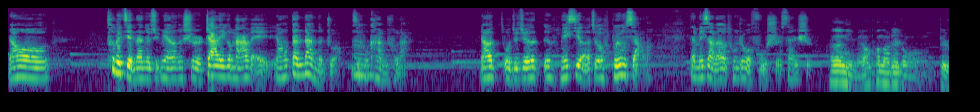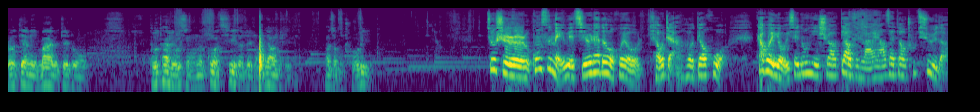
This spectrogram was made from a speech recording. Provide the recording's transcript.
然后特别简单就去面了个试，扎了一个马尾，然后淡淡的妆，几乎看不出来。然后我就觉得呃没戏了，就不用想了。但没想到又通知我复试三试，那你们要碰到这种，比如说店里卖的这种不太流行的、过气的这种样品，要怎么处理？就是公司每个月其实它都有会有调展，会有调货，它会有一些东西是要调进来，然后再调出去的。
